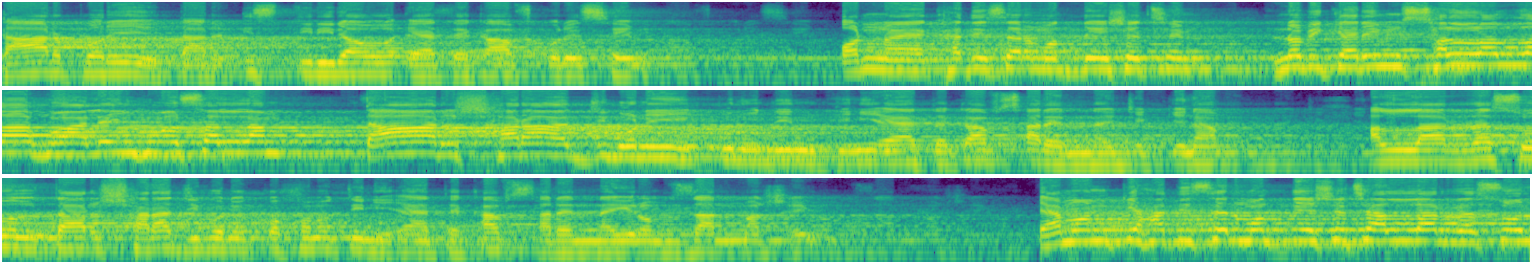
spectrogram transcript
তারপরে তার স্ত্রীরাও এতে কাফ করেছে। অন্য এক হাদিসের মধ্যে এসেছে, নবী করিম সাল্লাল্লাহু আলাইহি ওয়াসাল্লাম তার সারা জীবনে কোনোদিন তিনি এতে কাফ ছাড়েন নাই, ঠিক কিনা? আল্লাহর রসুল তার সারা জীবনে কখনো তিনি এতে কাফ ছাড়েন নাই রমজান মাসে। এমনকি হাদিসের মধ্যে এসেছে, আল্লাহর রসুল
